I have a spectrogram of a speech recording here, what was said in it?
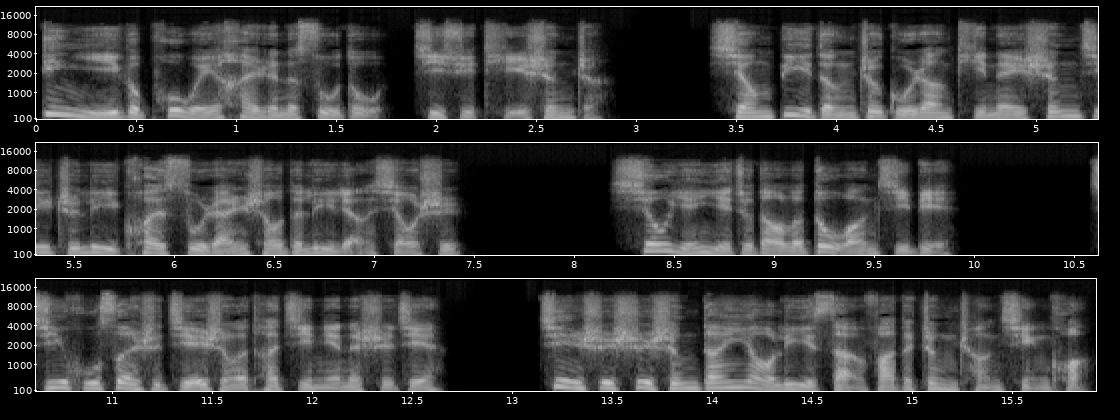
并以一个颇为骇人的速度继续提升着。想必等这股让体内生机之力快速燃烧的力量消失，萧炎也就到了斗王级别，几乎算是节省了他几年的时间。见是世生丹药力散发的正常情况，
